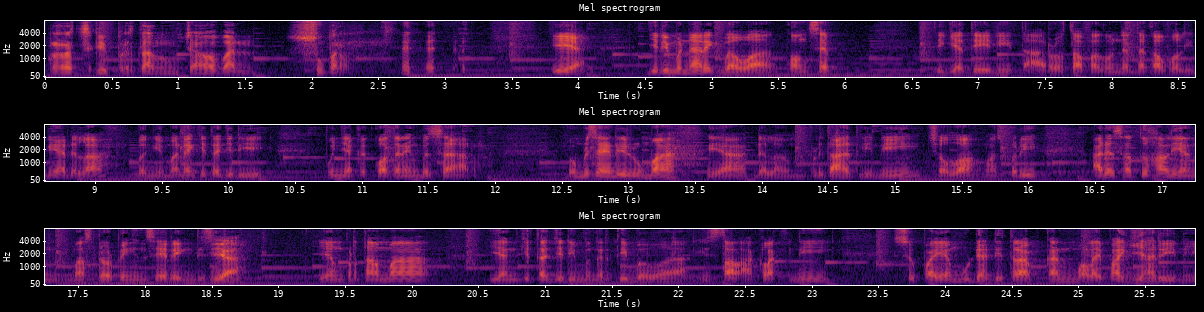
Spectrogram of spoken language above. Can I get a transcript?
Rezeki bertanggung jawaban super. Iya. Jadi menarik bahwa konsep 3T ini, ta'aruf, tafakun, dan takaful ini adalah bagaimana kita jadi punya kekuatan yang besar. Pemirsa yang di rumah, ya, dalam pelita hati ini, insya Allah, Mas Peri, ada satu hal yang Mas Nur pengen sharing di sini. Ya. Yang pertama, yang kita jadi mengerti bahwa install akhlak ini supaya mudah diterapkan mulai pagi hari ini.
